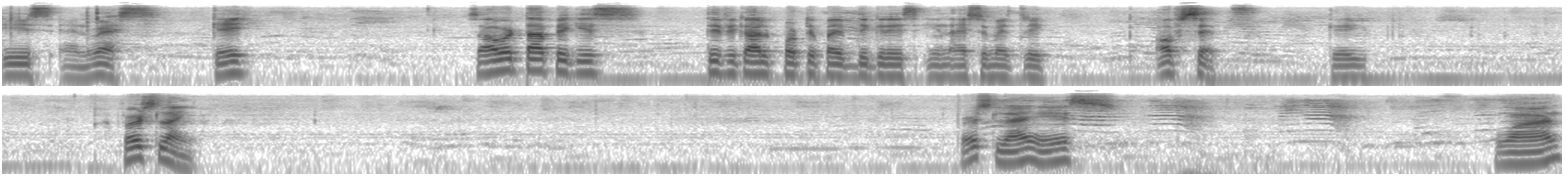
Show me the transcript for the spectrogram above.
east, and west. Okay. So our topic is typical 45 degrees in isometric offsets. Okay. First line. First line is 1.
